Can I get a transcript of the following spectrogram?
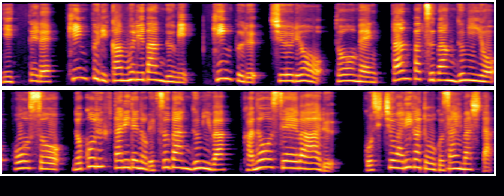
日テレ、キンプリ冠番組、キンプル、終了、当面、単発番組を放送、残る二人での別番組は、可能性はある。ご視聴ありがとうございました。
